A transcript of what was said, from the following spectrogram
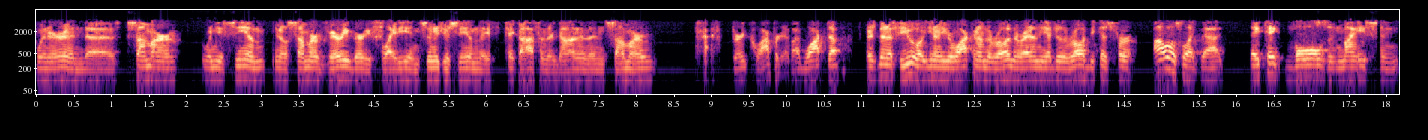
winter. And uh, some are, when you see them, you know, some are very, very flighty, and as soon as you see them, they take off and they're gone. And then some are very cooperative. I've walked up. There's been a few. You know, you're walking on the road and they're right on the edge of the road because for owls like that, they take voles and mice and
